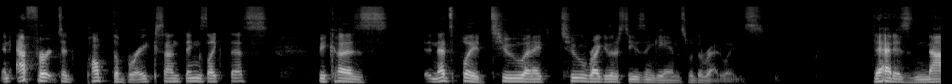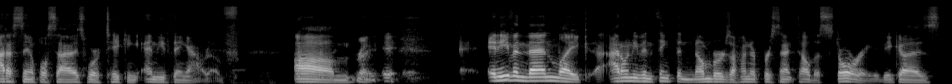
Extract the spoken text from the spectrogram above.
an effort to pump the brakes on things like this because Nets played two and two regular season games with the Red Wings. That is not a sample size worth taking anything out of. Um, right. It, and even then, like, I don't even think the numbers 100% tell the story because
